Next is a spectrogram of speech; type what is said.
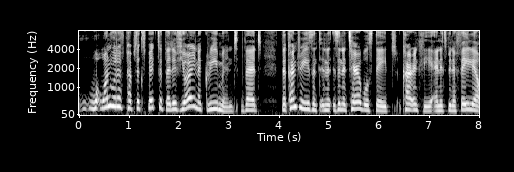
one would have perhaps expected that if you're in agreement that the country isn't in is in a terrible state currently and it's been a failure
